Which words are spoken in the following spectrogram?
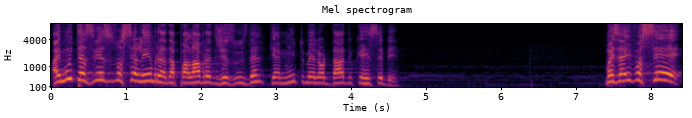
Aí muitas vezes você lembra da palavra de Jesus, né? Que é muito melhor dar do que receber. Mas aí você,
